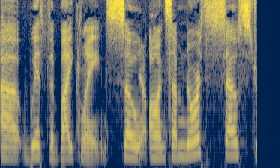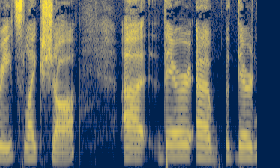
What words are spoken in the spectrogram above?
uh, with the bike lanes. So yep. on some north south streets like Shaw, Uh, there, uh, there are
